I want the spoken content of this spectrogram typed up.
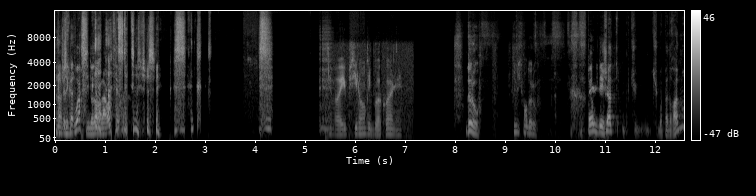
Non, je boire, c'est dans la recette. Sais. Et bah, Ypsiland, il boit quoi lui? De l'eau. Uniquement de l'eau. Belle, déjà, tu, tu, tu bois pas de rhum?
